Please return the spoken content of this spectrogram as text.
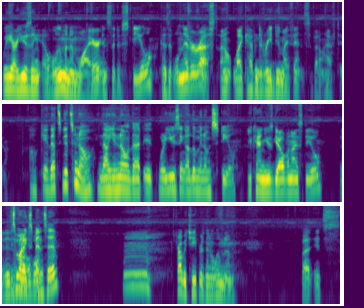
We are using aluminum wire instead of steel because it will never rust. I don't like having to redo my fence if I don't have to. Okay, that's good to know. Now you know that it we're using aluminum steel. You can use galvanized steel. It is It's more expensive. Mm, it's probably cheaper than aluminum, but it's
